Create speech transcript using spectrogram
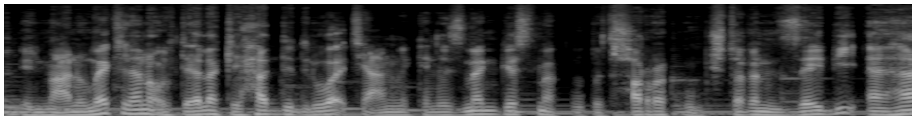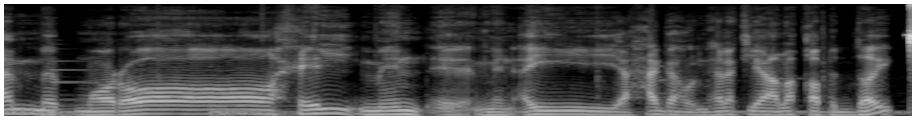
المعلومات اللي أنا قلتها لك لحد دلوقتي عن ميكانيزمات جسمك وبتحرك وبيشتغل إزاي دي أهم بمراحل من من أي حاجة هقولها لك ليها علاقة بالدايت.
